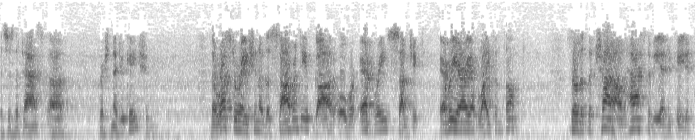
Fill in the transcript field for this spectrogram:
This is the task of Christian education. The restoration of the sovereignty of God over every subject, every area of life and thought. So that the child has to be educated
